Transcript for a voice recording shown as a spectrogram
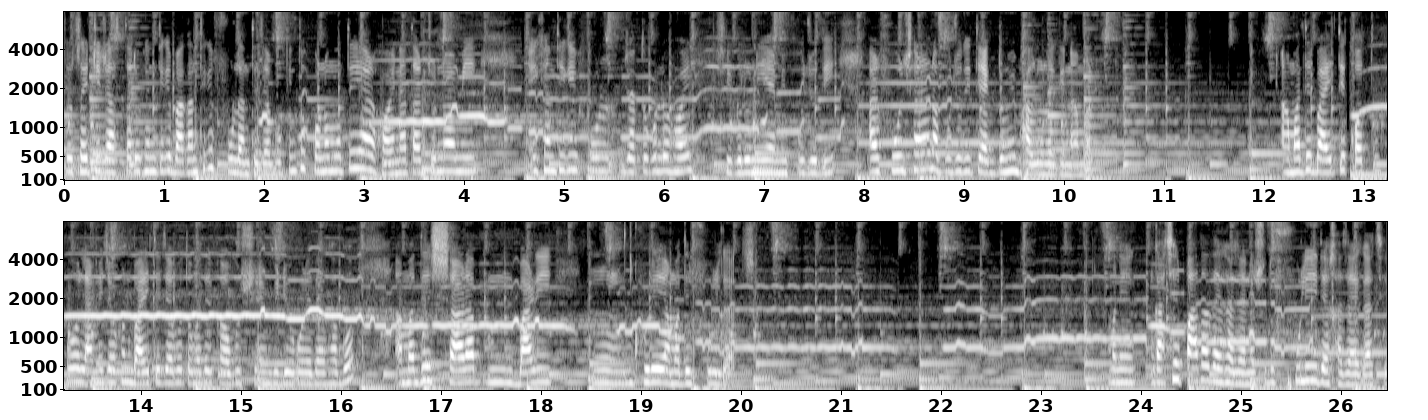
সোসাইটির রাস্তার ওখান থেকে বাগান থেকে ফুল আনতে যাব। কিন্তু কোনো মতেই আর হয় না। তার জন্য আমি এখান থেকে ফুল যতগুলো হয় সেগুলো নিয়ে আমি পুজো দিই। আর ফুল ছাড়া না পুজো দিতে একদমই ভালো লাগে না আমার। আমাদের বাড়িতে কত ফুল? আমি যখন বাড়িতে যাব তোমাদেরকে অবশ্যই আমি ভিডিও করে দেখাবো। আমাদের সারা বাড়ি ঘুরে আমাদের ফুল গাছ। মানে গাছের পাতা দেখা যায় না, শুধু ফুলেই দেখা যায় গাছে।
